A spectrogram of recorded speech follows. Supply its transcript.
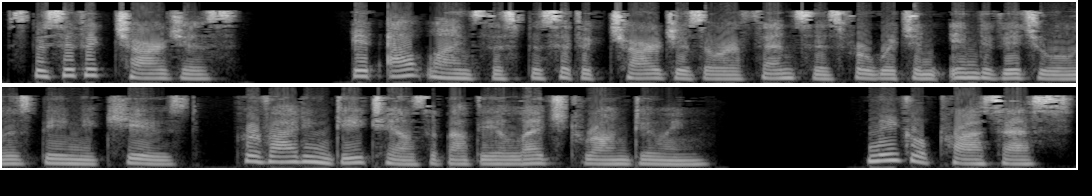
Specific charges. It outlines the specific charges or offenses for which an individual is being accused, providing details about the alleged wrongdoing. Legal process.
